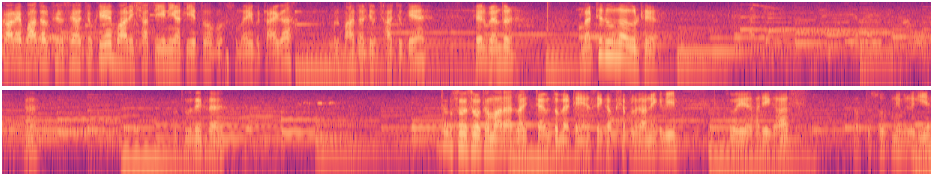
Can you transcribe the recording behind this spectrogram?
काले बादल फिर से आ चुके हैं, बारिश आती है, नहीं आती है तो अब समय ही बताएगा। फिर बादल जो छा चुके हैं, फिर बंदर बैठे दूँगा उठे हैं? तो तू देख रहा है। तो सोच लो हमारा लंच टाइम तो बैठे हैं ऐसे गपशप लगाने के लिए। तो ये हरी घास अब तो सूखने में लगी है।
